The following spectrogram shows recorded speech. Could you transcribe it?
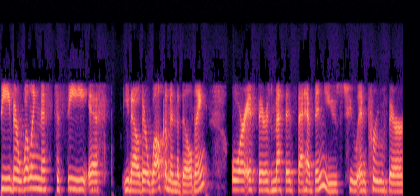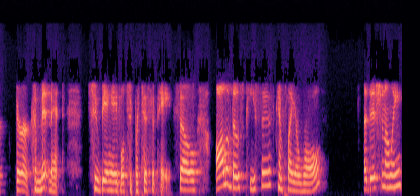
be their willingness to see if you know, they're welcome in the building or if there's methods that have been used to improve their their commitment to being able to participate. So all of those pieces can play a role. Additionally,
